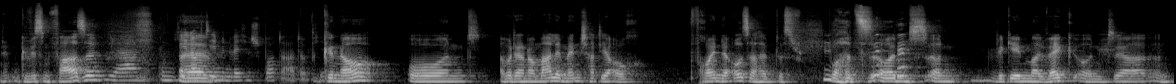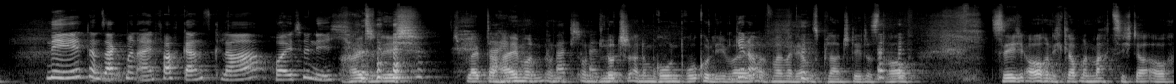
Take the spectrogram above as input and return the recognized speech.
in einer gewissen Phase. Ja, und je nachdem, in welcher Sportart auf jeden. Genau. Und aber der normale Mensch hat ja auch Freunde außerhalb des Sports und, und wir gehen mal weg und ja, und Nee, dann sagt man einfach ganz klar, heute nicht. heute nicht. Ich bleib daheim Nein, und, und, Quatsch, und also- lutsch an einem rohen Brokkoli, weil Genau. auf meinem Ernährungsplan steht das drauf. Sehe ich auch und ich glaube, man macht sich da auch,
